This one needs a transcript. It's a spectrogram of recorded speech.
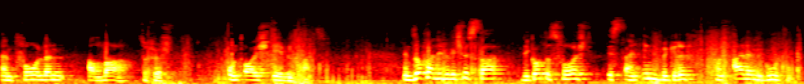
empfohlen, Allah zu fürchten. Und euch ebenfalls. Insofern, liebe Geschwister, die Gottesfurcht ist ein Inbegriff von allem Guten.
